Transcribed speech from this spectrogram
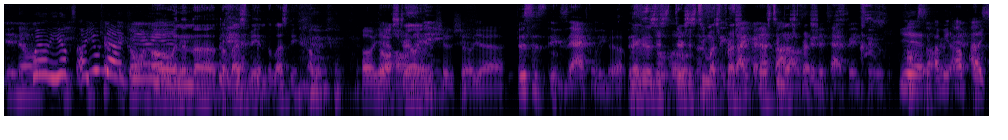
You know, Williams, he- are he you kept it going Oh, and then the the lesbian, the lesbian couple. Oh yeah, oh, Australian. Oh, yeah, shit show. Yeah. This is exactly. Yeah. this Maybe is there's just- little- there's just too much pressure. There's I too much I was pressure. Tap into. I'm Yeah, sorry, I mean, man. I'm like,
